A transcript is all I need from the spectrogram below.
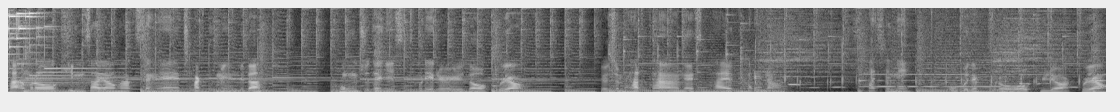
다음으로 김서영 학생의 작품입니다. 공주대기 스토리를 넣었고요. 요즘 핫한 에스파의 카리나 사진이 오브젝트로 불려왔고요.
